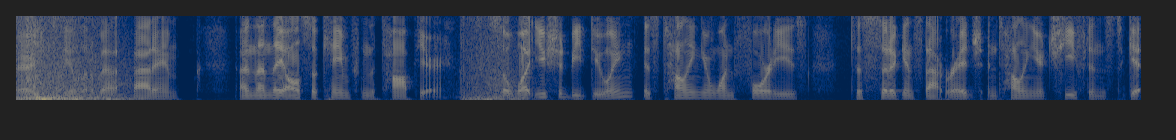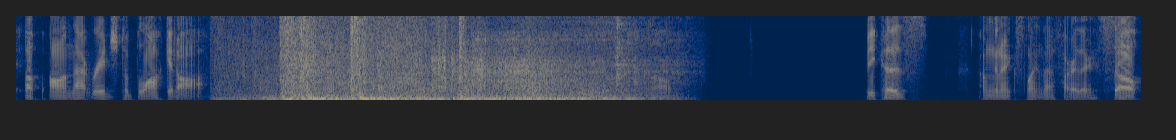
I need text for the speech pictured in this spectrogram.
There you see a little bit bad aim. And then they also came from the top here. So what you should be doing is telling your 140s to sit against that ridge and telling your chieftains to get up on that ridge to block it off. Because I'm going to explain that farther. So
